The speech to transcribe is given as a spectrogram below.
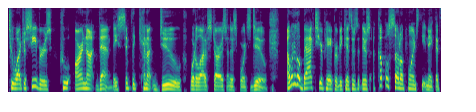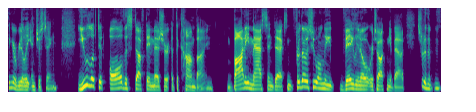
to wide receivers who are not them. They simply cannot do what a lot of stars in other sports do. I want to go back to your paper because there's there's a couple subtle points that you make that I think are really interesting. You looked at all the stuff they measure at the combine body mass index. And for those who only vaguely know what we're talking about, sort of the,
